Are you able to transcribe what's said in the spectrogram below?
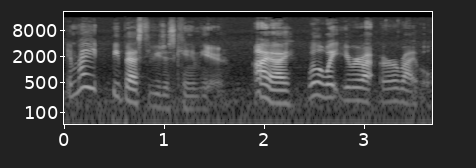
it might be best if you just came here. Aye aye, we'll await your, ar arrival.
